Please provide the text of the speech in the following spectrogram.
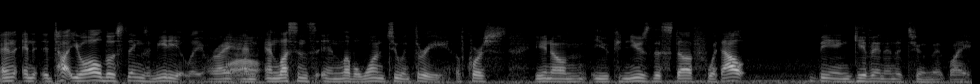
and and it taught you all those things immediately, right? And and lessons in level one, two, and three. Of course, you know, you can use this stuff without being given an attunement by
